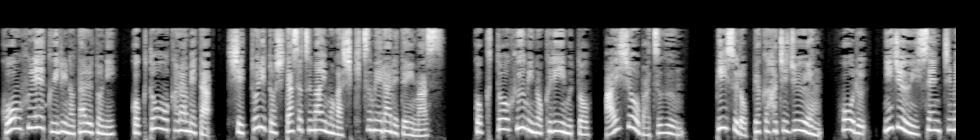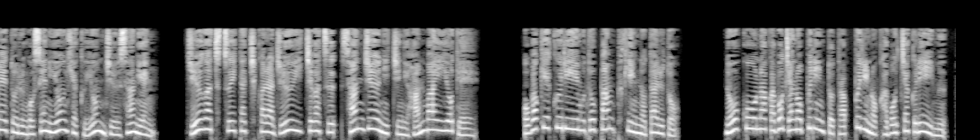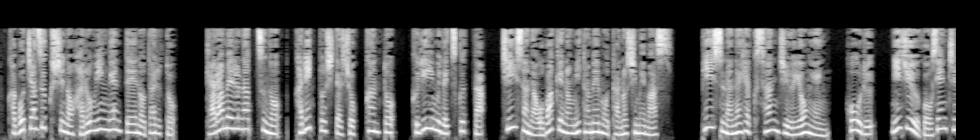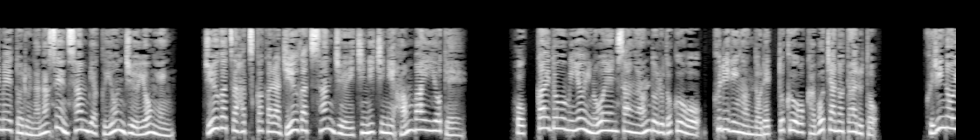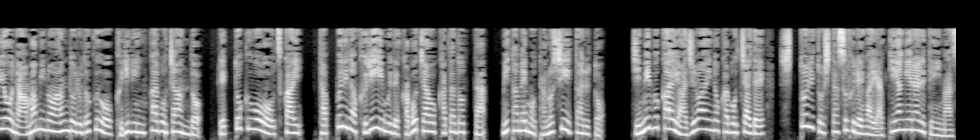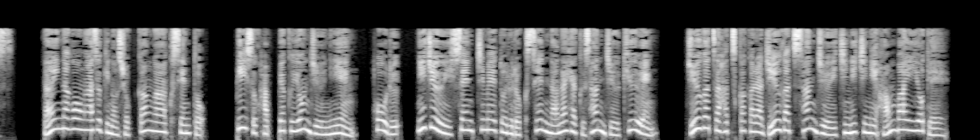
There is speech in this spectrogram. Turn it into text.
コーンフレーク入りのタルトに黒糖を絡めたしっとりとしたさつまいもが敷き詰められています。黒糖風味のクリームと相性抜群。ピース680円、ホール 21cm 5443円。10月1日から11月30日に販売予定。お化けクリームとパンプキンのタルト。濃厚なかぼちゃのプリンとたっぷりのかぼちゃクリーム、かぼちゃ尽くしのハロウィン限定のタルト。キャラメルナッツのカリッとした食感とクリームで作った小さなお化けの見た目も楽しめます。ピース734円、ホール 25cm 7344円。10月20日から10月31日に販売予定。北海道みよい農園産アンドルドクオー、クリリンレッドクオーかぼちゃのタルト。栗のような甘みのアンドルドクオークリリンかぼちゃレッドクオーを使い、たっぷりなクリームでかぼちゃをかたどった見た目も楽しいタルト。滋味深い味わいのかぼちゃで、しっとりとしたスフレが焼き上げられています。大納言小豆の食感がアクセント。ピース842円、ホール 21cm 6739円。10月20日から10月31日に販売予定。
